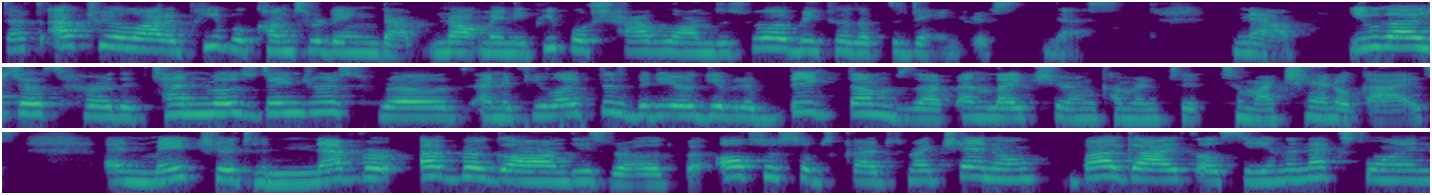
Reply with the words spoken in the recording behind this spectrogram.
That's actually a lot of people considering that not many people travel on this road because of the dangerousness. Now, you guys just heard the 10 most dangerous roads and if you like this video give it a big thumbs up and like share and comment to, to my channel guys and make sure to never ever go on these roads but also subscribe to my channel bye guys i'll see you in the next one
